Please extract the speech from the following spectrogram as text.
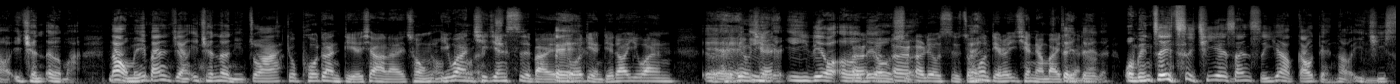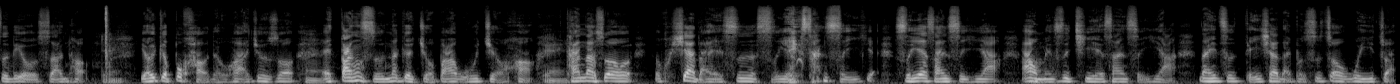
好一千二嘛。那我们一般讲一千二，你抓就波段跌下来，从一万七千四百多点跌到一万呃六千一六二六四。二六四，总共跌了一千两百点。对对对，我们这一次七月三十一号高点哈一七四六三哈，有一个不好的话就是说，哎，当时那个九八五九哈，他那时候下来是十月三十一，十月三十一号，啊我们是七月三十一号。那一次跌下来不是做微转，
